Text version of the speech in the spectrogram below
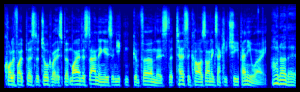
qualified person to talk about this. But my understanding is, and you can confirm this, that Tesla cars aren't exactly cheap anyway. oh no, they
